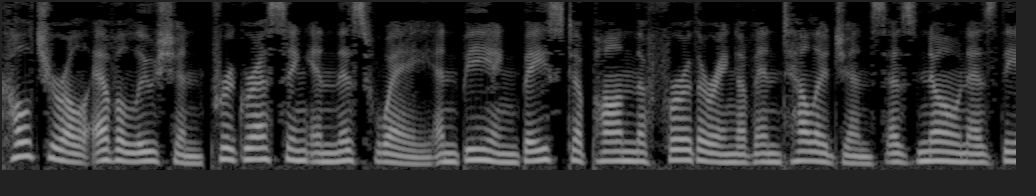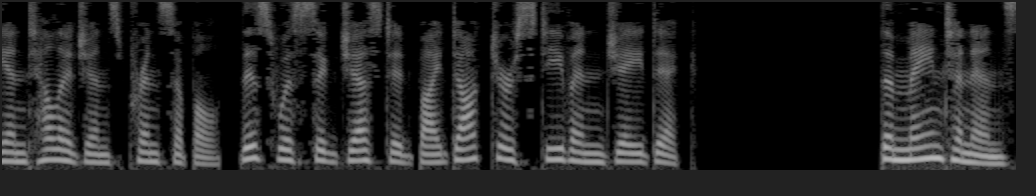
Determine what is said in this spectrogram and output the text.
Cultural evolution progressing in this way and being based upon the furthering of intelligence is known as the intelligence principle. This was suggested by Dr. Stephen J. Dick. The maintenance,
